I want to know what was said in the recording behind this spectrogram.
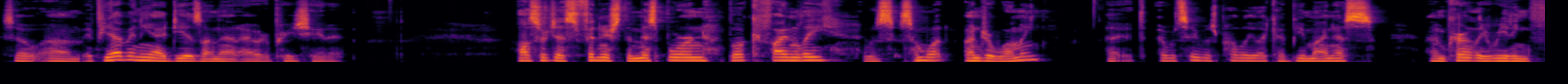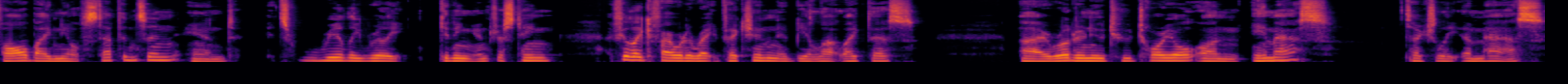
So um, if you have any ideas on that, I would appreciate it. Also, just finished the Mistborn book finally. It was somewhat underwhelming. I, I would say it was probably like a B minus. I'm currently reading Fall by Neal Stephenson, and it's really, really getting interesting. I feel like if I were to write fiction, it'd be a lot like this. I wrote a new tutorial on Amass. It's actually AMAS,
